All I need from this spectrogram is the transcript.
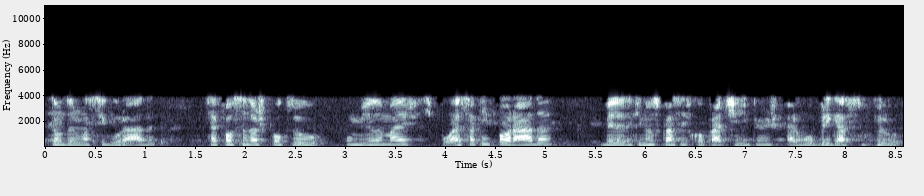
estão dando uma segurada, reforçando aos poucos o, o Milan, mas, tipo, essa temporada, beleza, que não se classificou para Champions, era uma obrigação pelo,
